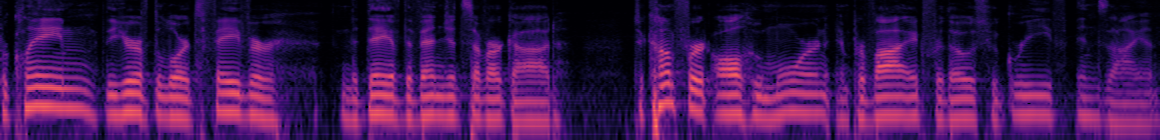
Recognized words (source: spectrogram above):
Proclaim the year of the Lord's favor and the day of the vengeance of our God, to comfort all who mourn and provide for those who grieve in Zion,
